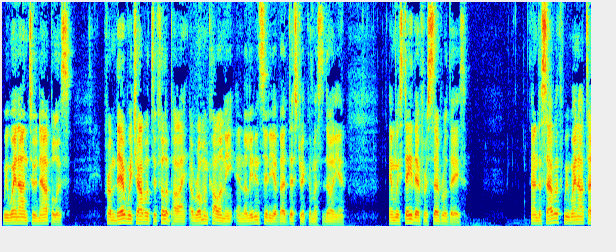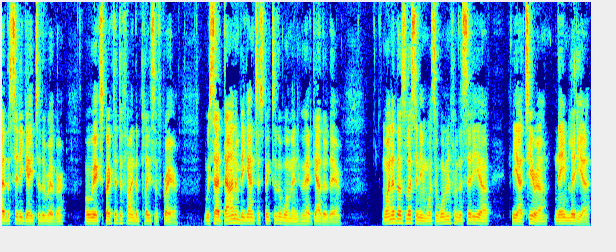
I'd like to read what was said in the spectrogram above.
we went on to Neapolis. From there we traveled to Philippi, a Roman colony and the leading city of that district of Macedonia, and we stayed there for several days. On the Sabbath we went outside the city gate to the river, where we expected to find a place of prayer. We sat down and began to speak to the women who had gathered there. One of those listening was a woman from the city of Thyatira named Lydia,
